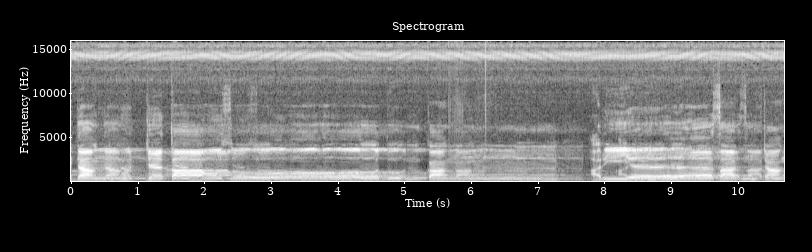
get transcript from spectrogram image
කන්දාදුක්කා ඉදං උච්චතාවසෝ දුක්කං අරිය සච්චං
